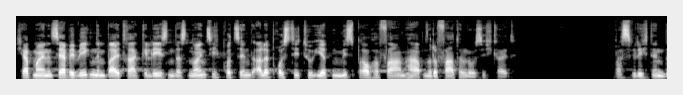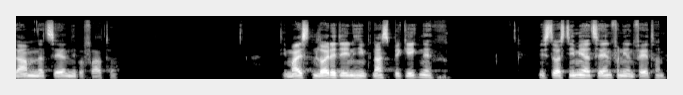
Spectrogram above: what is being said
Ich habe mal einen sehr bewegenden Beitrag gelesen, dass 90 Prozent aller Prostituierten Missbrauch erfahren haben oder Vaterlosigkeit. Was will ich den Damen erzählen über Vater? Die meisten Leute, denen ich im Knast begegne, wisst ihr, was die mir erzählen von ihren Vätern?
